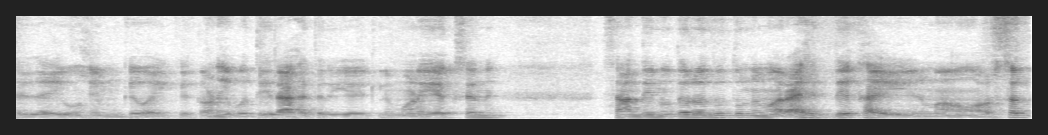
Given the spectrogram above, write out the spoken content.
થઈ જાય એવું એમ કહેવાય કે ઘણી બધી રાહત રહી એટલે મને એક છે ને સાંધીનું દરજ હતું ને એમાં રાહત દેખાય, એમાં હર્ષદ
